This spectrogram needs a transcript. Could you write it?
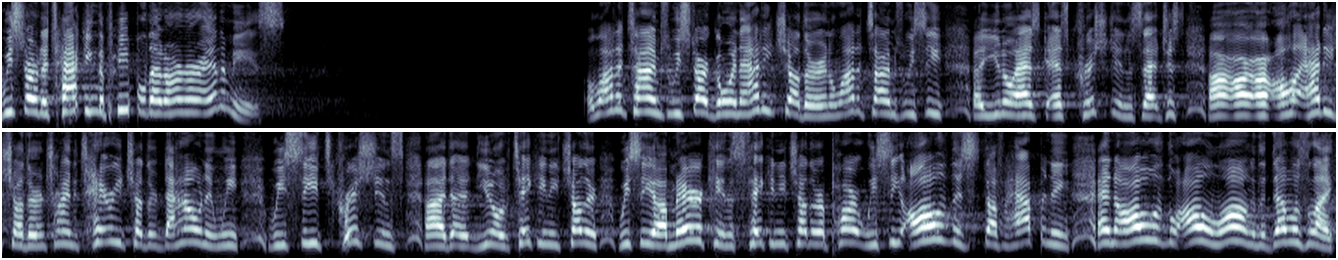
we start attacking the people that aren't our enemies. A lot of times we start going at each other, and a lot of times we see, uh, you know, as, as Christians that just are, are, are, all at each other and trying to tear each other down. And we, we see Christians, uh, you know, taking each other, we see Americans taking each other apart. We see all of this stuff happening. And all, of the, all along, the devil's like,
